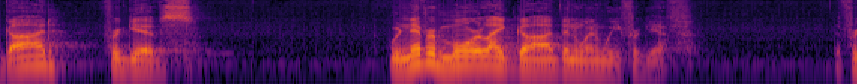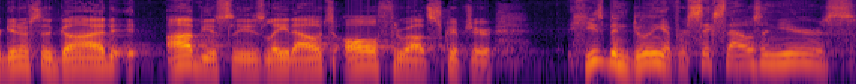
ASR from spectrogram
God forgives. We're never more like God than when we forgive. The forgiveness of God obviously is laid out all throughout Scripture. He's been doing it for 6,000 years.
